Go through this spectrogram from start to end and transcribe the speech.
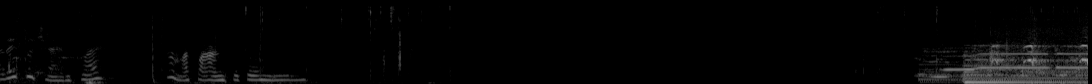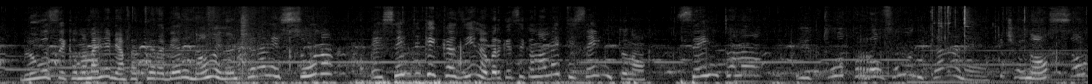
adesso cerco eh oh, ma quante colombine Blu, secondo me li abbiamo fatti arrabbiare noi, non c'era nessuno e senti che casino perché secondo me ti sentono, sentono il tuo profumo di cane. Qui c'è un osso,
